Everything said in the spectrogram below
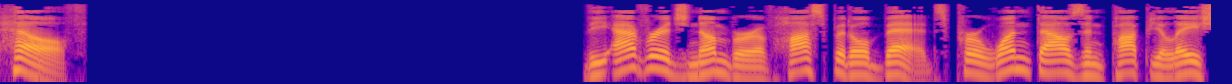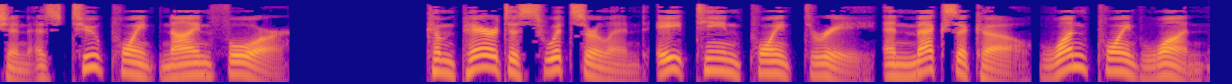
Health The average number of hospital beds per 1,000 population is 2.94. Compare to Switzerland 18.3 and Mexico 1.1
